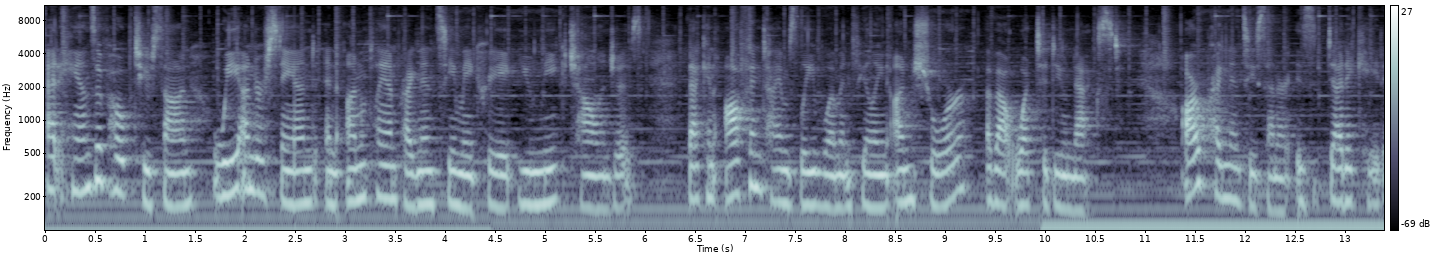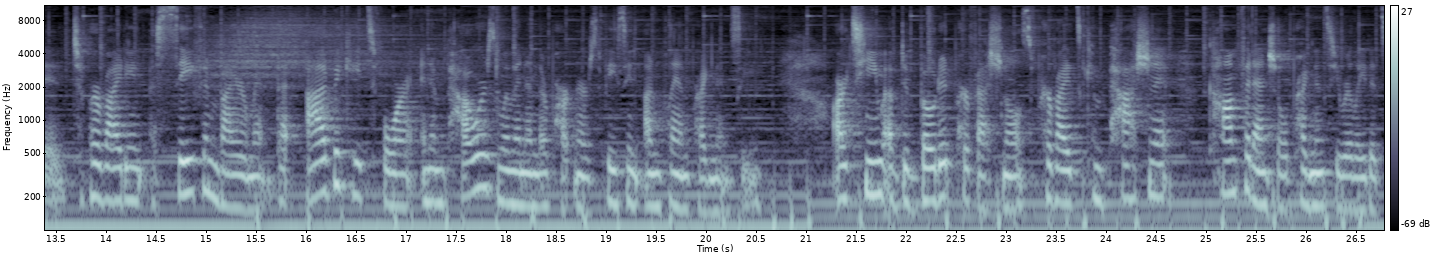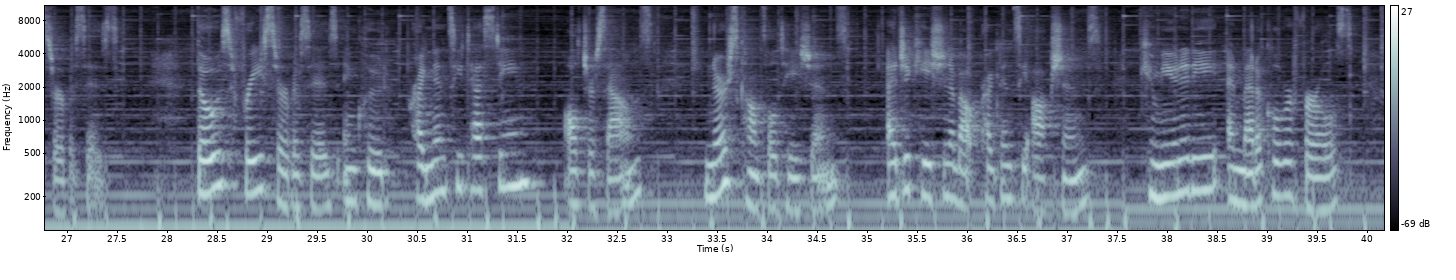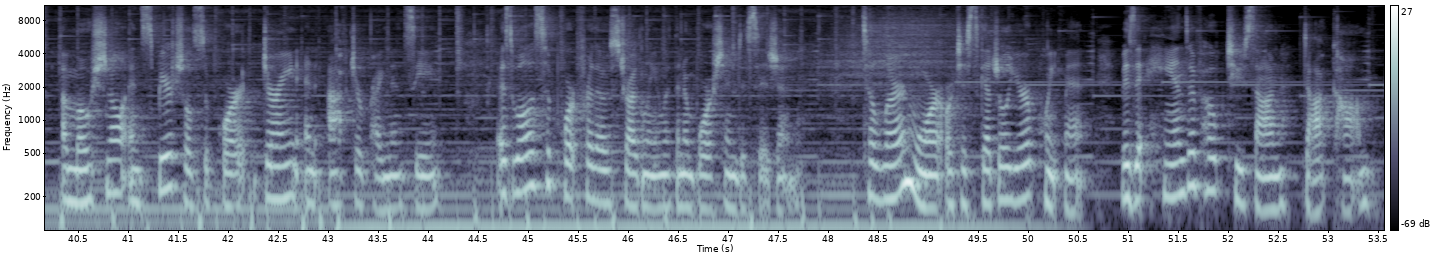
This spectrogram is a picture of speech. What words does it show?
At Hands of Hope Tucson, we understand an unplanned pregnancy may create unique challenges that can oftentimes leave women feeling unsure about what to do next. Our pregnancy center is dedicated to providing a safe environment that advocates for and empowers women and their partners facing unplanned pregnancy. Our team of devoted professionals provides compassionate, confidential pregnancy related services. Those free services include pregnancy testing, ultrasounds, nurse consultations, education about pregnancy options, community and medical referrals, emotional and spiritual support during and after pregnancy, as well as support for those struggling with an abortion decision. To learn more or to schedule your appointment, visit handsofhopetucson.com.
